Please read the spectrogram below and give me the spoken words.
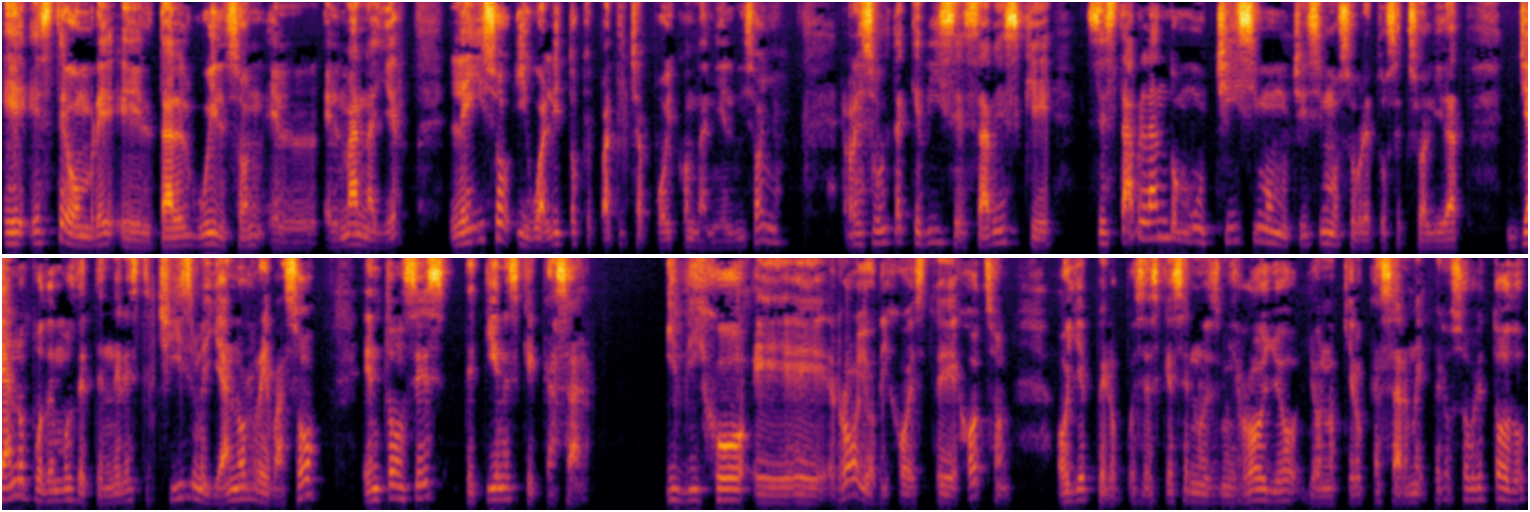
este hombre, el tal Wilson, el, el, manager, le hizo igualito que Patti Chapoy con Daniel Bisoño. Resulta que dice, ¿sabes qué? se está hablando muchísimo, muchísimo sobre tu sexualidad. Ya no podemos detener este chisme, ya nos rebasó. Entonces, te tienes que casar. Y dijo eh, Rollo, dijo este Hudson, oye, pero pues es que ese no es mi rollo, yo no quiero casarme, pero sobre todo,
